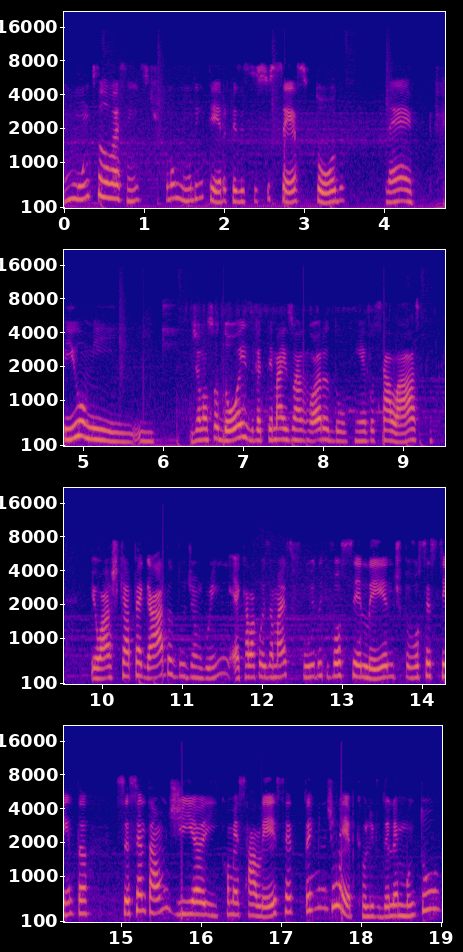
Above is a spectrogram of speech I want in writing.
muitos adolescentes, tipo, no mundo inteiro, fez esse sucesso todo, né? Filme, já lançou dois, vai ter mais um agora do Quem é Você Alaska. Eu acho que a pegada do John Green é aquela coisa mais fluida que você lê, tipo, você senta, você sentar um dia e começar a ler, você termina de ler, porque o livro dele é muito,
